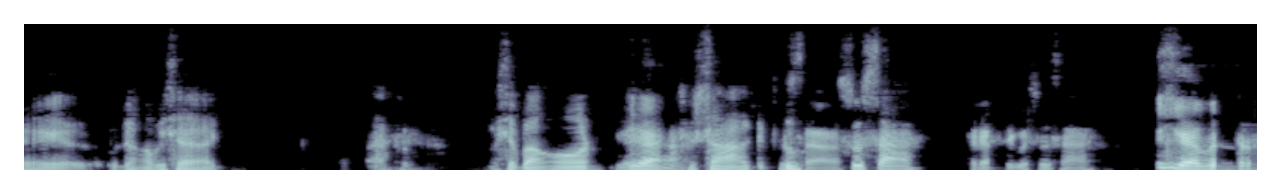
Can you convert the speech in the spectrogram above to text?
Kayak udah nggak bisa bisa bangun Iya. iya susah gitu Susah. susah Teriak juga susah. Iya bener.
